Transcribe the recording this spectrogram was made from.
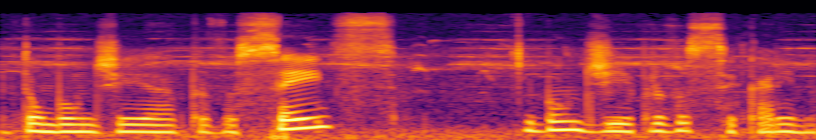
Então, bom dia para vocês e bom dia para você, Karina.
